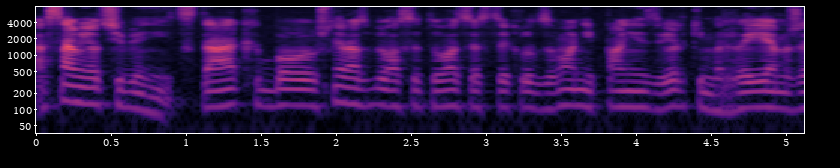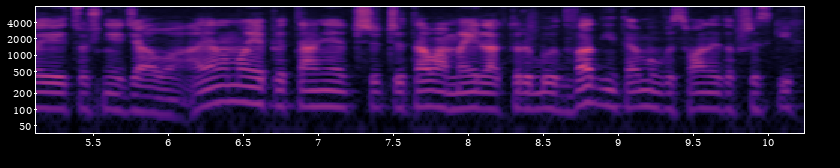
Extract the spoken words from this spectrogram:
a sami od siebie nic, tak? Bo już nieraz była sytuacja z cyklu dzwoni pani z wielkim ryjem, że jej coś nie działa. A ja na moje pytanie, czy czytała maila, który był dwa dni temu wysłany do wszystkich,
